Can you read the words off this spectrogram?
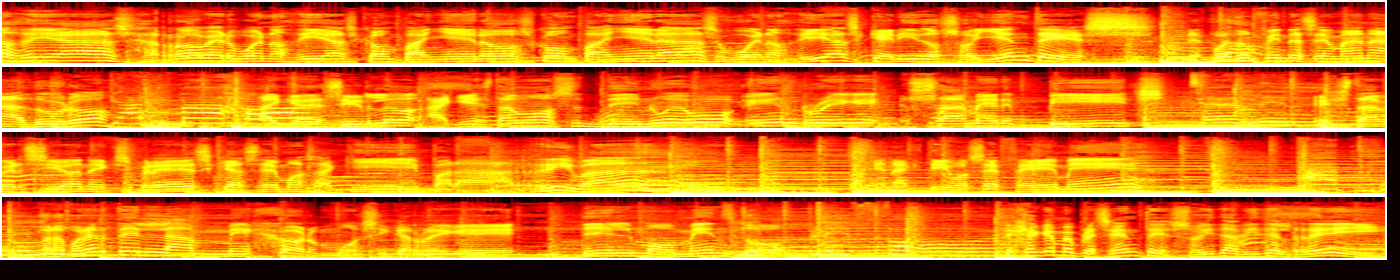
Buenos días, Robert, buenos días, compañeros, compañeras, buenos días, queridos oyentes. Después de un fin de semana duro, hay que decirlo, aquí estamos de nuevo en Reggae Summer Beach. Esta versión express que hacemos aquí para arriba, en Activos FM, para ponerte la mejor música reggae del momento. Deja que me presente, soy David el Rey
